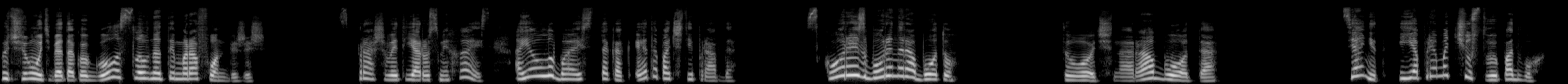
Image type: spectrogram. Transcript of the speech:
«Почему у тебя такой голос, словно ты марафон бежишь?» Спрашивает Яр, усмехаясь, а я улыбаюсь, так как это почти правда. «Скорые сборы на работу». «Точно, работа». Тянет, и я прямо чувствую подвох.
